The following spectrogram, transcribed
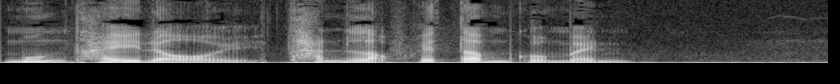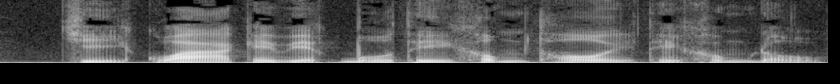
muốn thay đổi, thanh lọc cái tâm của mình, chỉ qua cái việc bố thí không thôi thì không đủ.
